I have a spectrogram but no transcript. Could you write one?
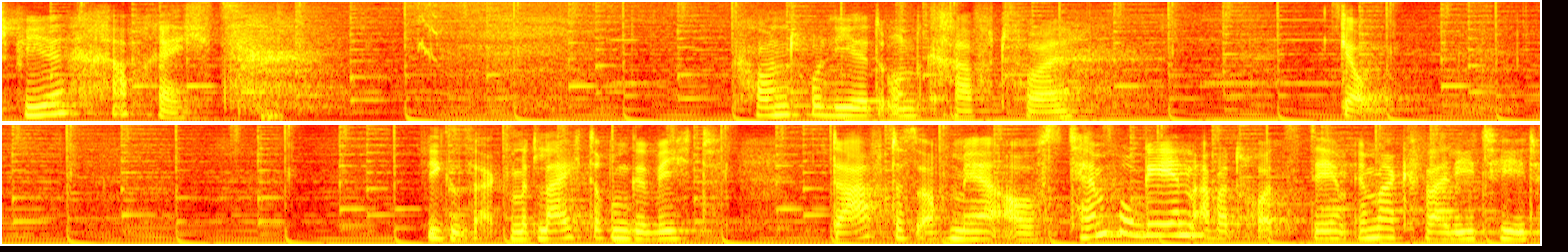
Spiel auf rechts. Kontrolliert und kraftvoll. Go. Wie gesagt, mit leichterem Gewicht darf das auch mehr aufs Tempo gehen, aber trotzdem immer Qualität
